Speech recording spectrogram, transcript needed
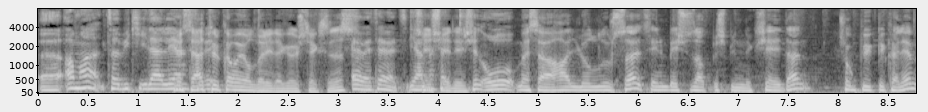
E, ama tabii ki ilerleyen Mesela süre- Türk Hava Yolları ile görüşeceksiniz. Evet evet. Yani Yani şey mesela- şeyler için. O mesela hallolursa senin 560 binlik şeyden çok büyük bir kalem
